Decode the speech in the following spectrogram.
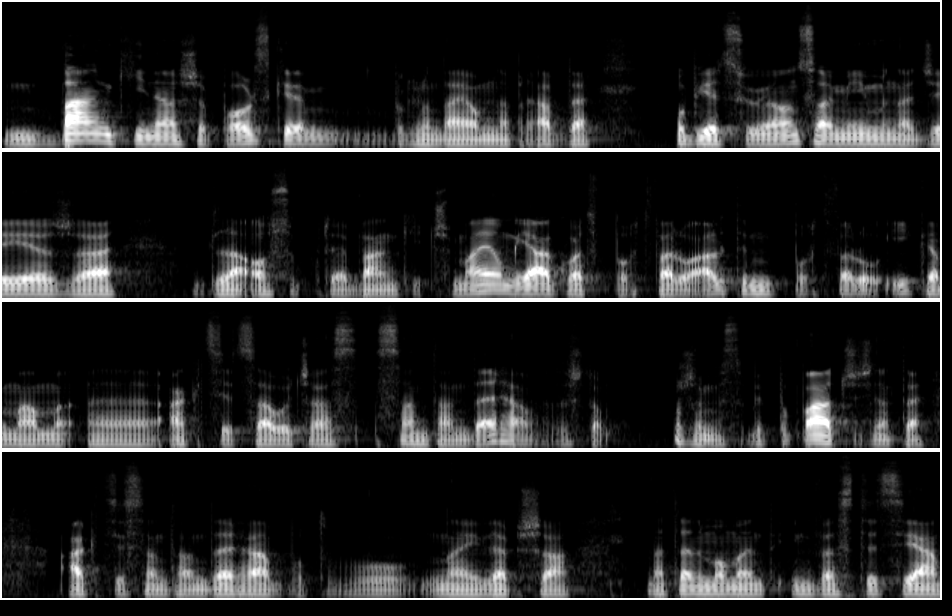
banki nasze polskie wyglądają naprawdę obiecująco. Miejmy nadzieję, że dla osób, które banki trzymają, ja akurat w portfelu, ale w tym portfelu IKE mam e, akcje cały czas Santandera, zresztą możemy sobie popatrzeć na te akcje Santandera, bo to była najlepsza na ten moment inwestycja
